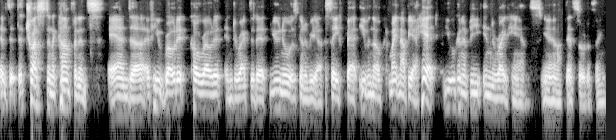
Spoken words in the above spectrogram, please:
a trust and a confidence. And uh, if he wrote it, co-wrote it, and directed it, you knew it was going to be a safe bet. Even though it might not be a hit, you were going to be in the right hands. Yeah, that sort of thing.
